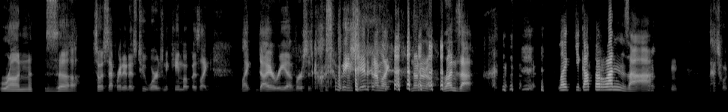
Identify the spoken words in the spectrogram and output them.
Runza. So it separated as two words, and it came up as like like diarrhea versus constipation, and I'm like, no, no, no, Runza. like you got the runza. That's what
